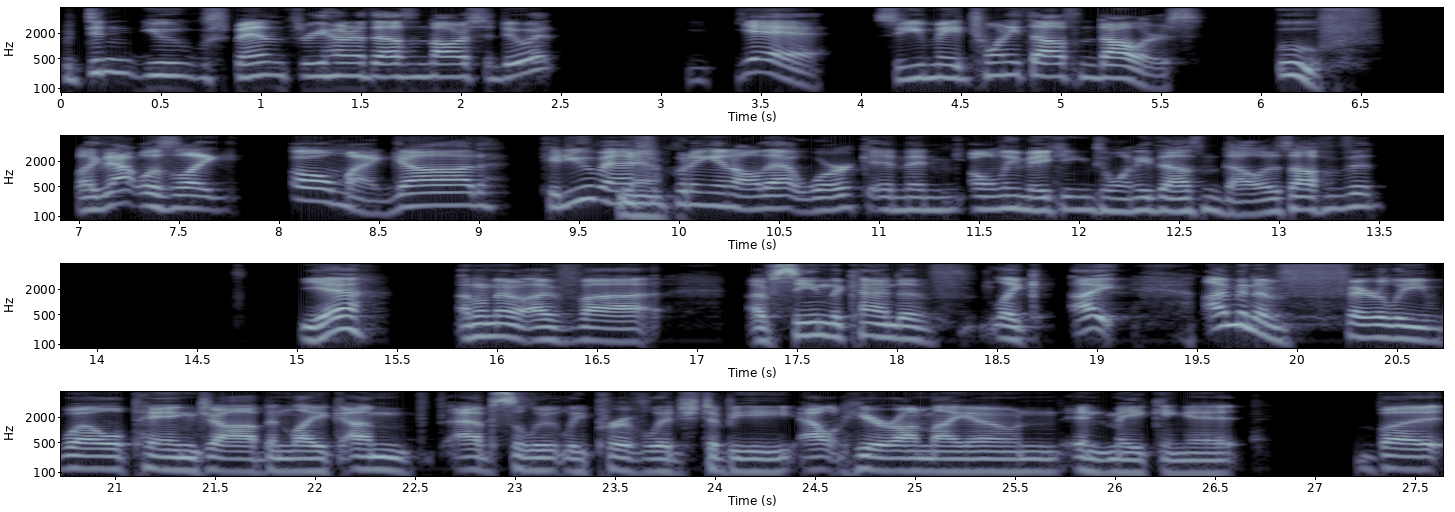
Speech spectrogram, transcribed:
but didn't you spend three hundred thousand dollars to do it? Yeah, so you made twenty thousand dollars. Oof, like that was like, oh my god. Could you imagine Yeah. putting in all that work and then only making twenty thousand dollars off of it? Yeah, I don't know. I've uh I've seen the kind of like I I'm in a fairly well paying job and like I'm absolutely privileged to be out here on my own and making it. But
